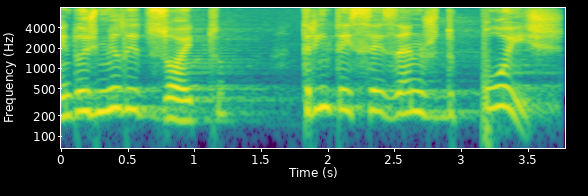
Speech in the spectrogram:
Em 2018, 36 anos depois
